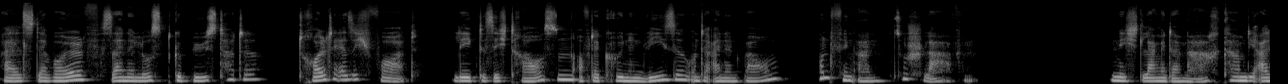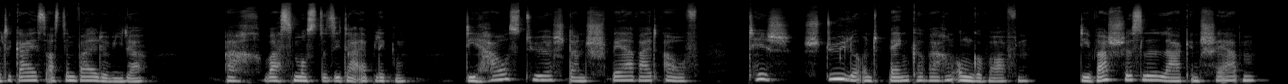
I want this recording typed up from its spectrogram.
Als der Wolf seine Lust gebüßt hatte, trollte er sich fort, legte sich draußen auf der grünen Wiese unter einen Baum und fing an zu schlafen. Nicht lange danach kam die alte Geiß aus dem Walde wieder. Ach, was musste sie da erblicken? Die Haustür stand sperrweit auf, Tisch, Stühle und Bänke waren umgeworfen. Die Waschschüssel lag in Scherben,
